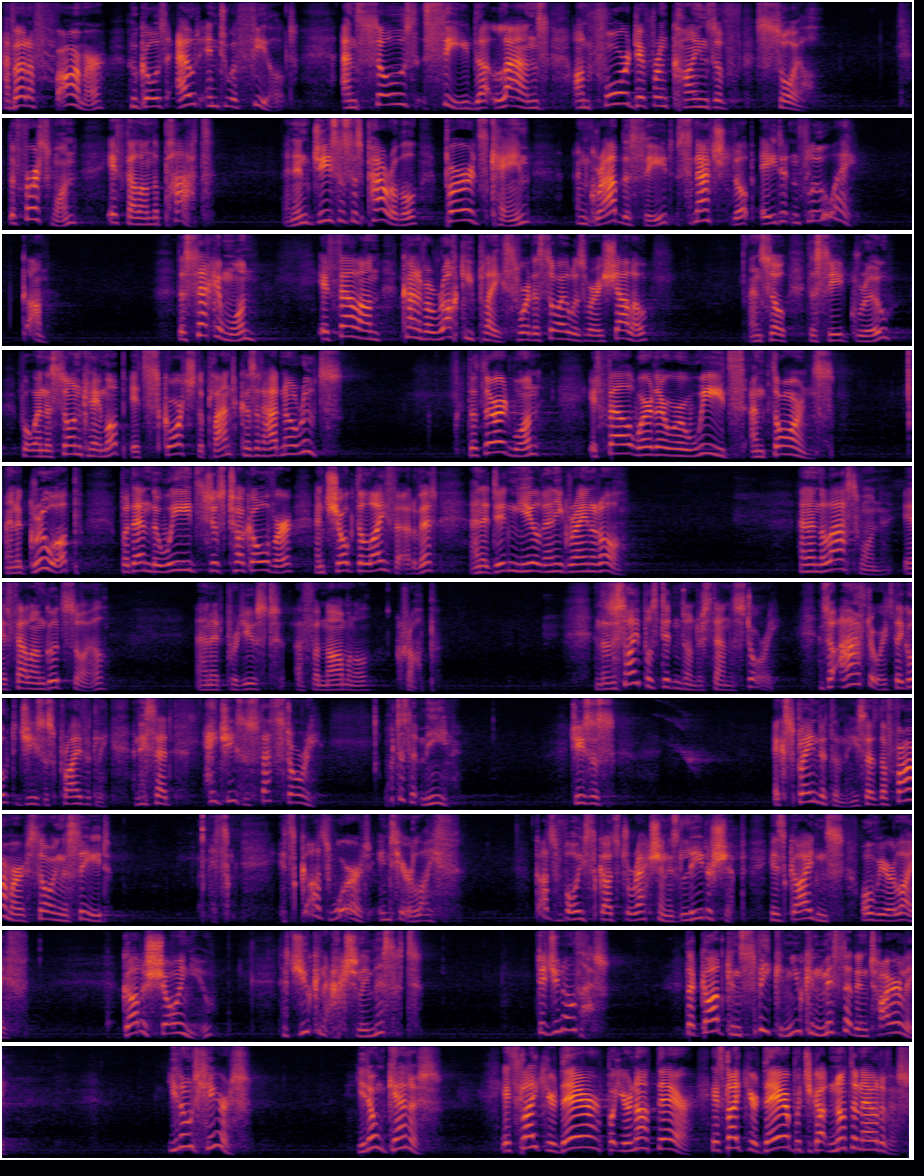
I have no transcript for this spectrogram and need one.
about a farmer who goes out into a field and sows seed that lands on four different kinds of soil. The first one, it fell on the path. And in Jesus' parable, birds came and grabbed the seed, snatched it up, ate it, and flew away. Gone. The second one, it fell on kind of a rocky place where the soil was very shallow. And so the seed grew, but when the sun came up, it scorched the plant because it had no roots. The third one, it fell where there were weeds and thorns. And it grew up, but then the weeds just took over and choked the life out of it, and it didn't yield any grain at all. And then the last one, it fell on good soil, and it produced a phenomenal crop. And the disciples didn't understand the story. And so afterwards, they go to Jesus privately and they said, Hey, Jesus, that story, what does it mean? Jesus explained it to them. He says, The farmer sowing the seed, it's, it's God's word into your life. God's voice, God's direction, His leadership, His guidance over your life. God is showing you that you can actually miss it. Did you know that? That God can speak and you can miss it entirely. You don't hear it, you don't get it. It's like you're there, but you're not there. It's like you're there, but you got nothing out of it.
